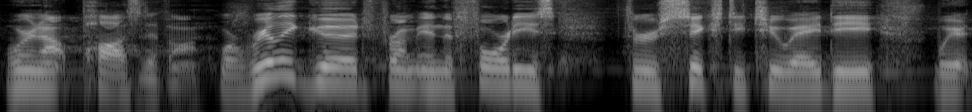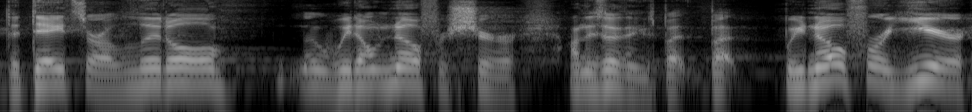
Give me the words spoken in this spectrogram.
we're not positive on. We're really good from in the 40s through 62 AD. We're, the dates are a little, we don't know for sure on these other things, but, but we know for a year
